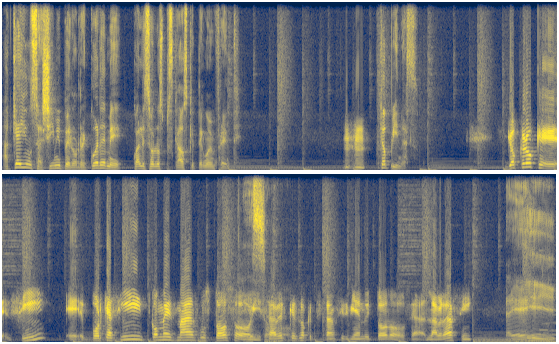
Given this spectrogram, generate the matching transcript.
aquí hay un sashimi, pero recuérdeme cuáles son los pescados que tengo enfrente. ¿Qué opinas? Yo creo que sí, eh, porque así comes más gustoso y sabes qué es lo que te están sirviendo y todo. O sea, la verdad sí. Ey,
